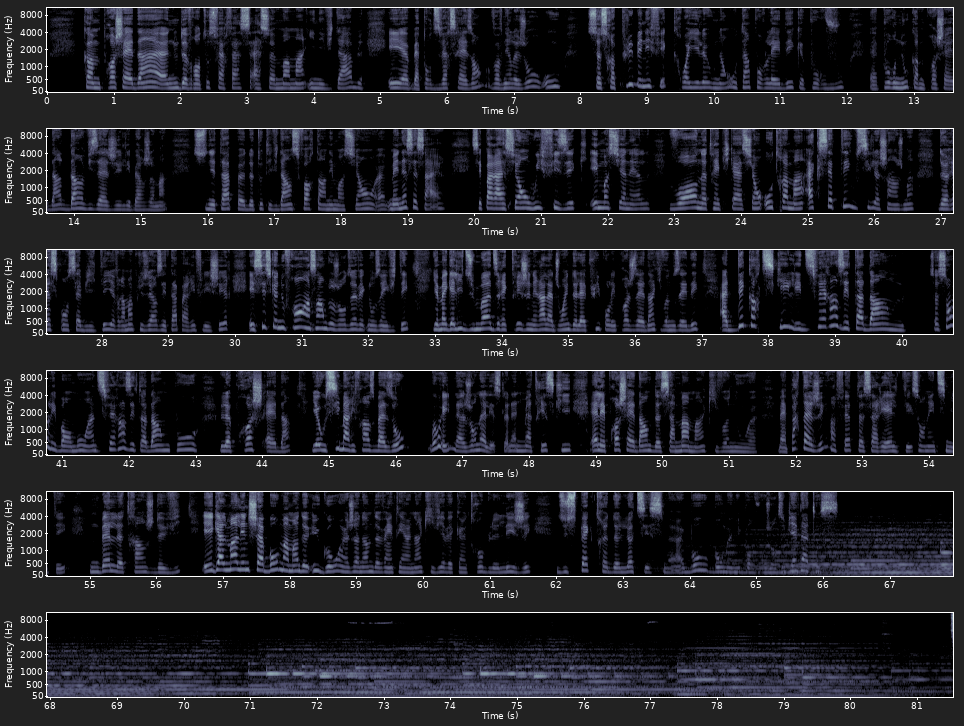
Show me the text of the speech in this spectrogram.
comme proches aidants, euh, nous devrons tous faire face à ce moment inévitable. Et euh, ben, pour diverses raisons, va venir le jour où ce sera plus bénéfique, croyez-le ou non, autant pour l'aider que pour vous, euh, pour nous comme proches aidants, d'envisager l'hébergement. C'est une étape euh, de toute évidence forte en émotion, euh, mais nécessaire. Séparation, oui, physique, émotionnelle, voir notre implication autrement, accepter aussi le changement de responsabilité. Il y a vraiment plusieurs étapes à réfléchir. Et c'est ce que nous ferons ensemble aujourd'hui avec nos invités. Il y a Magali Dumas, directrice générale adjointe de l'appui pour les proches aidants, qui va nous aider à décortiquer les différents états d'âme ce sont les bons mots, hein? différents états d'âme pour le proche aidant. Il y a aussi Marie-France Bazot, oui, oui, la journaliste, l'animatrice qui, elle, est proche aidante de sa maman, qui va nous euh, ben, partager, en fait, sa réalité, son intimité, une belle tranche de vie. Et également Lynn Chabot, maman de Hugo, un jeune homme de 21 ans qui vit avec un trouble léger du spectre de l'autisme. Un beau, beau menu pour vous aujourd'hui. Bienvenue à tous.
